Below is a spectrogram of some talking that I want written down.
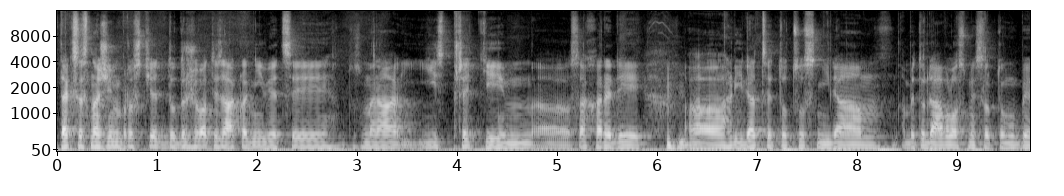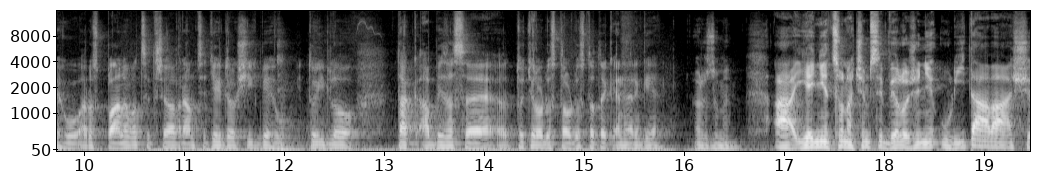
tak se snažím prostě dodržovat ty základní věci, to znamená jíst předtím, uh, sacharidy, mm-hmm. uh, hlídat si to, co snídám, aby to dávalo smysl k tomu běhu a rozplánovat si třeba v rámci těch dalších běhů to jídlo tak, aby zase to tělo dostalo dostatek energie. Rozumím. A je něco, na čem si vyloženě ulítáváš,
